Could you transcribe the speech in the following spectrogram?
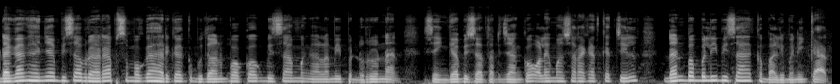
Pedagang hanya bisa berharap semoga harga kebutuhan pokok bisa mengalami penurunan sehingga bisa terjangkau oleh masyarakat kecil dan pembeli bisa kembali meningkat.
